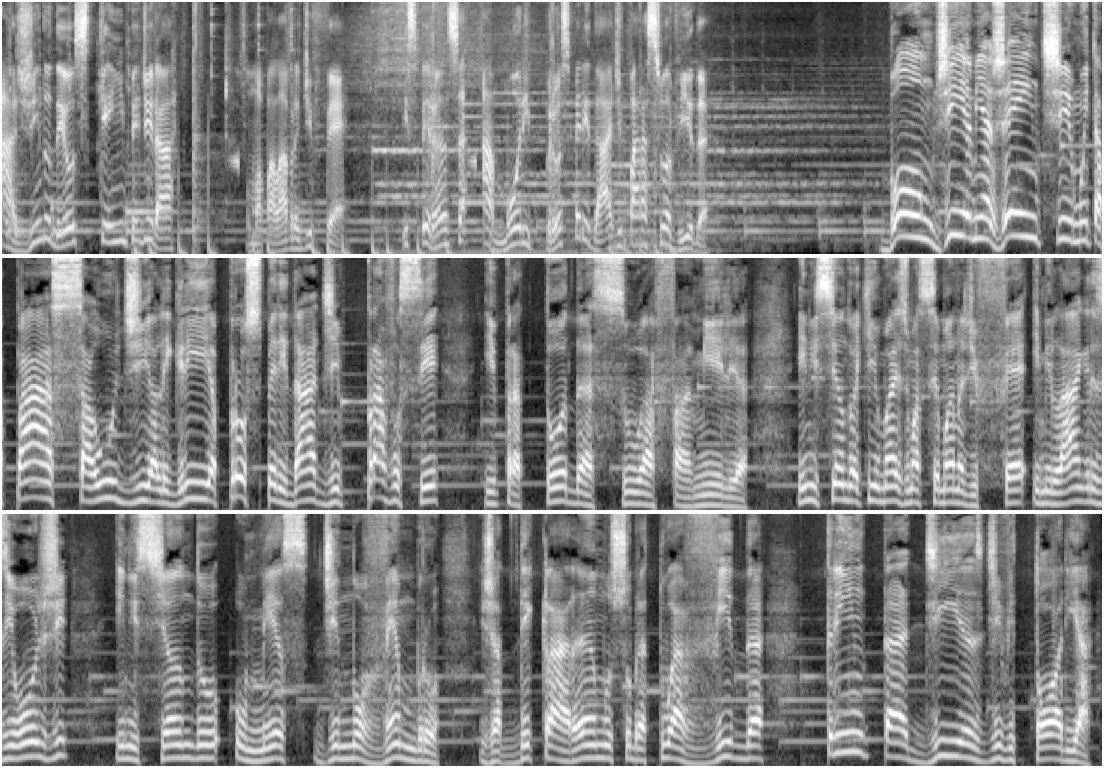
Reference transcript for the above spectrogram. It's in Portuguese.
Agindo Deus, quem impedirá? Uma palavra de fé, esperança, amor e prosperidade para a sua vida. Bom dia, minha gente! Muita paz, saúde, alegria, prosperidade para você e para toda a sua família. Iniciando aqui mais uma semana de fé e milagres e hoje iniciando o mês de novembro. Já declaramos sobre a tua vida 30 dias de vitória,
